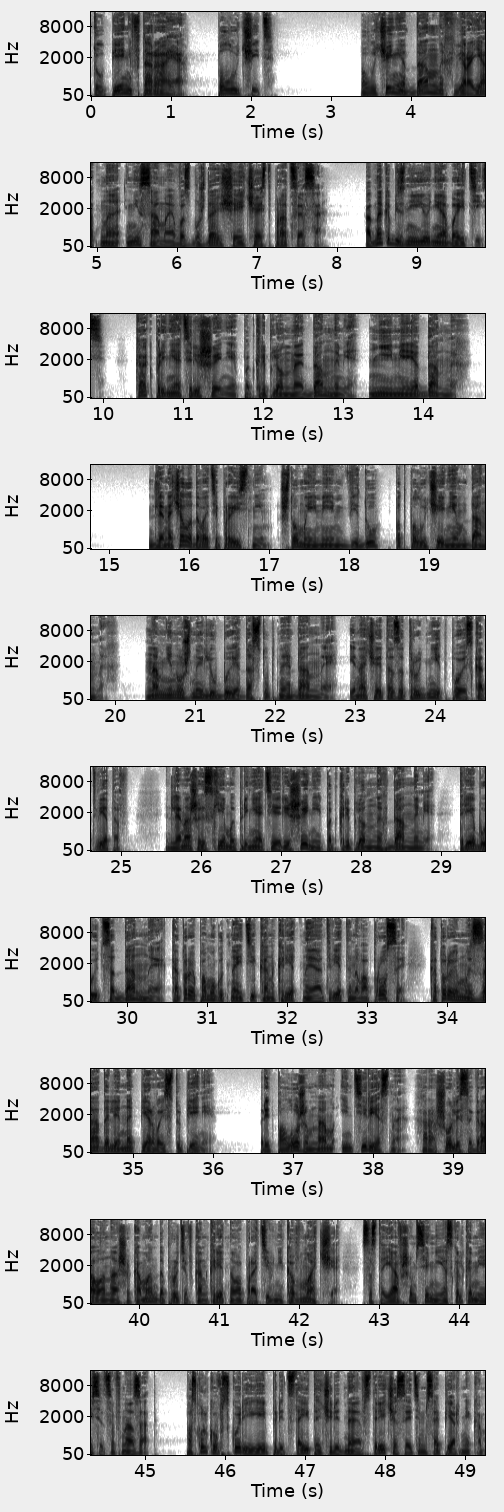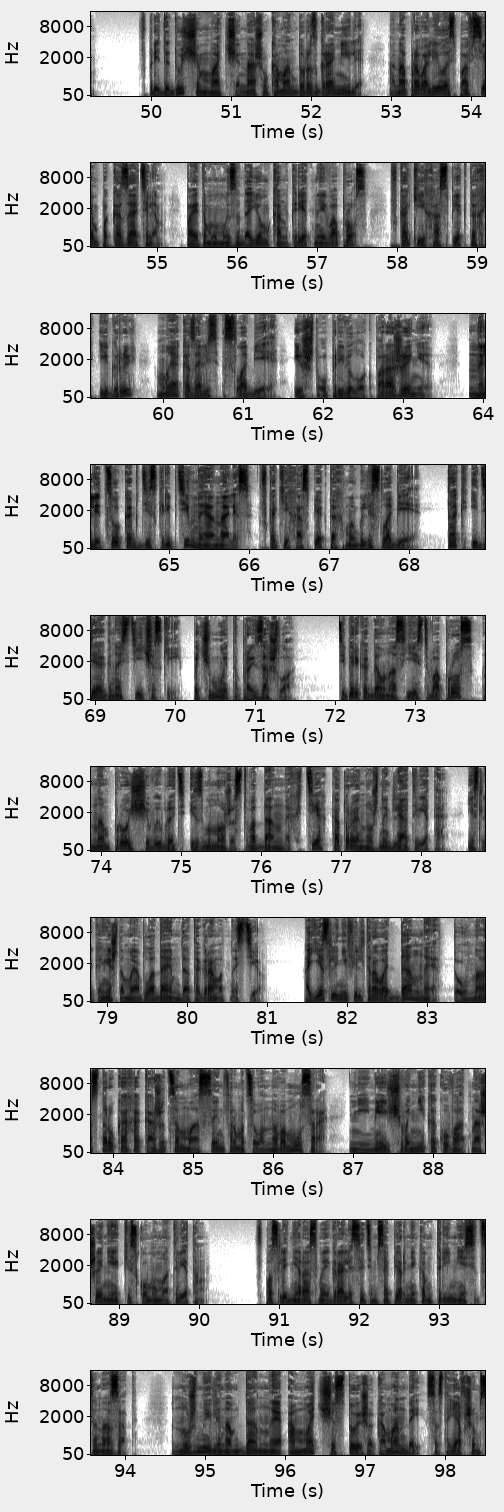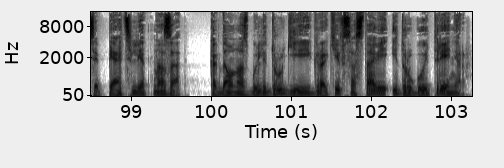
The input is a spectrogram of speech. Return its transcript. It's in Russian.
Ступень вторая. Получить. Получение данных, вероятно, не самая возбуждающая часть процесса. Однако без нее не обойтись. Как принять решение, подкрепленное данными, не имея данных? Для начала давайте проясним, что мы имеем в виду под получением данных. Нам не нужны любые доступные данные, иначе это затруднит поиск ответов. Для нашей схемы принятия решений, подкрепленных данными, требуются данные, которые помогут найти конкретные ответы на вопросы, которые мы задали на первой ступени. Предположим, нам интересно, хорошо ли сыграла наша команда против конкретного противника в матче, состоявшемся несколько месяцев назад, поскольку вскоре ей предстоит очередная встреча с этим соперником. В предыдущем матче нашу команду разгромили, она провалилась по всем показателям, поэтому мы задаем конкретный вопрос, в каких аспектах игры мы оказались слабее и что привело к поражению. Налицо как дескриптивный анализ, в каких аспектах мы были слабее, так и диагностический, почему это произошло. Теперь, когда у нас есть вопрос, нам проще выбрать из множества данных тех, которые нужны для ответа, если, конечно, мы обладаем датаграмотностью. А если не фильтровать данные, то у нас на руках окажется масса информационного мусора – не имеющего никакого отношения к искомым ответам. В последний раз мы играли с этим соперником три месяца назад. Нужны ли нам данные о матче с той же командой, состоявшемся пять лет назад, когда у нас были другие игроки в составе и другой тренер?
